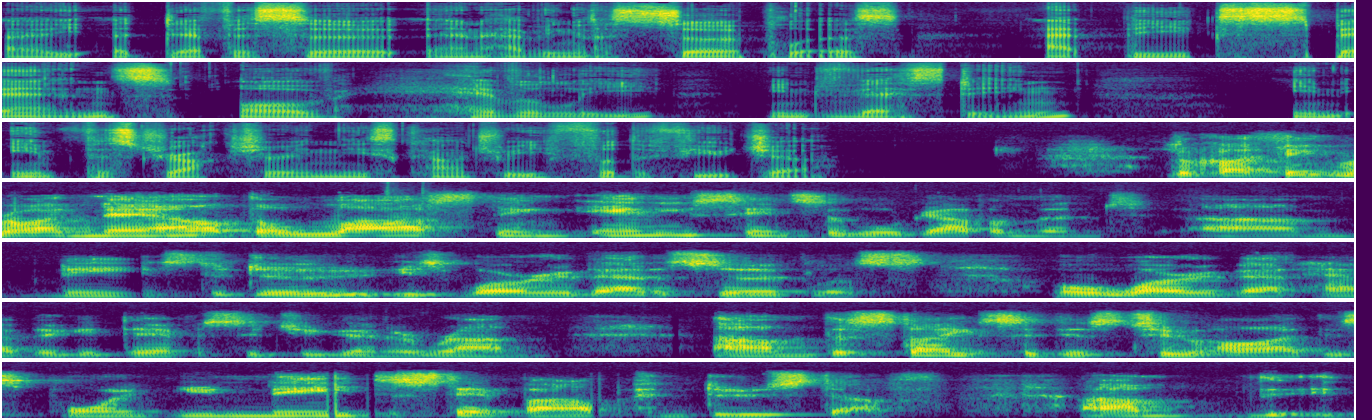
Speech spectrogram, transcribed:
a, a deficit and having a surplus at the expense of heavily investing in infrastructure in this country for the future? Look, I think right now the last thing any sensible government um, needs to do is worry about a surplus or worry about how big a deficit you're going to run. Um, the stakes are just too high at this point. You need to step up and do stuff. Um, the,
